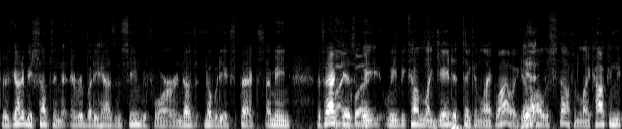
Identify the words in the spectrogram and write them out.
there's got to be something that everybody hasn't seen before or no, nobody expects. I mean, the fact Like is, what? we, we become like jaded, thinking like, "Wow, we got Yeah. all this stuff," and like, how can you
